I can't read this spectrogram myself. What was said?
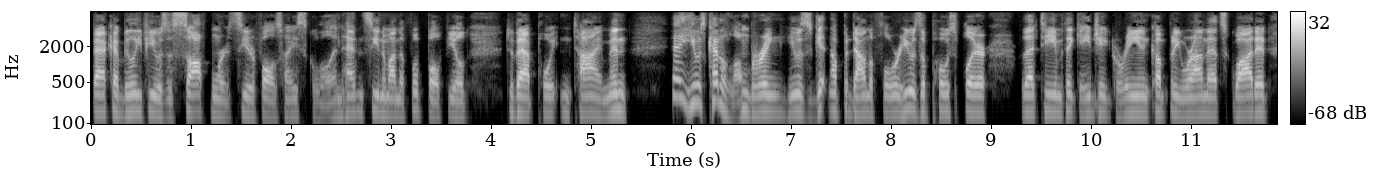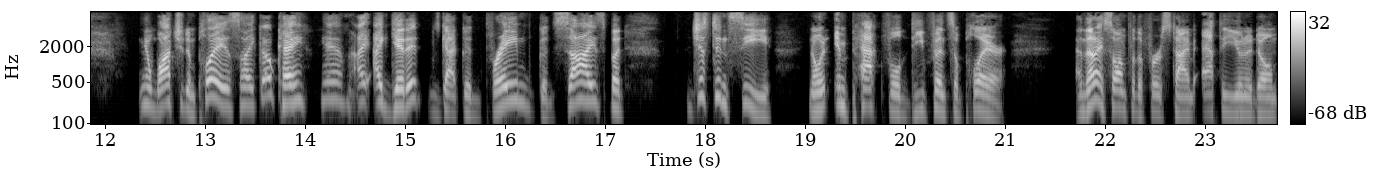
back. I believe he was a sophomore at Cedar Falls High School and hadn't seen him on the football field to that point in time. And yeah, he was kind of lumbering. He was getting up and down the floor. He was a post player for that team. I think AJ Green and company were on that squad. And you know, watching him play is like, okay, yeah, I, I get it. He's got good frame, good size, but just didn't see know, an impactful defensive player. And then I saw him for the first time at the Unidome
